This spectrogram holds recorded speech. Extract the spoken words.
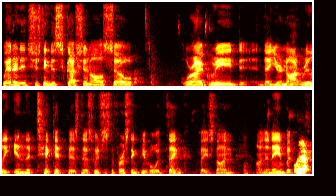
we had an interesting discussion also where I agreed that you're not really in the ticket business, which is the first thing people would think based on, on the name, but oh, yeah.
